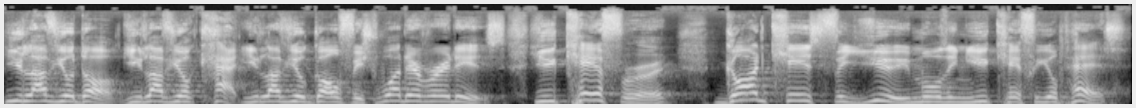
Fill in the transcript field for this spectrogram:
You love your dog. You love your cat. You love your goldfish, whatever it is. You care for it. God cares for you more than you care for your pet.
